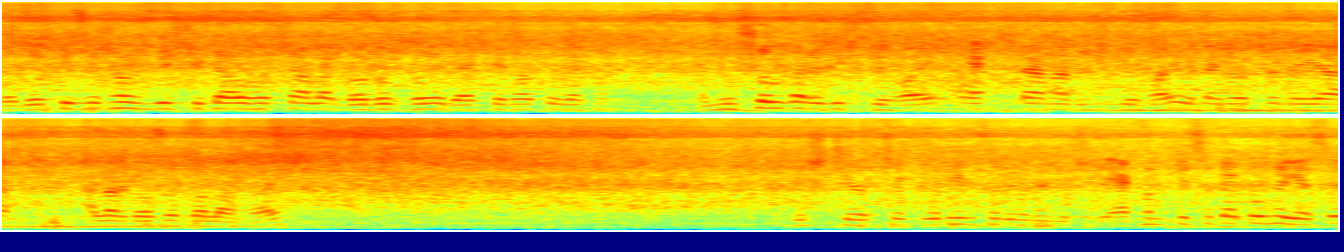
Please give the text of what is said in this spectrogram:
যদিও কিছু সময় বৃষ্টিটাও হচ্ছে আল্লাহ গজব হয়ে যায়, সেটা হচ্ছে যখন মুসলধারে বৃষ্টি হয়, একটানা বৃষ্টি হয়, এটাকে হচ্ছে যে আল্লাহর গজব বলা হয়। বৃষ্টি হচ্ছে, কঠিন পরিমাণে বৃষ্টি। এখন কিছুটা কমে গেছে,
